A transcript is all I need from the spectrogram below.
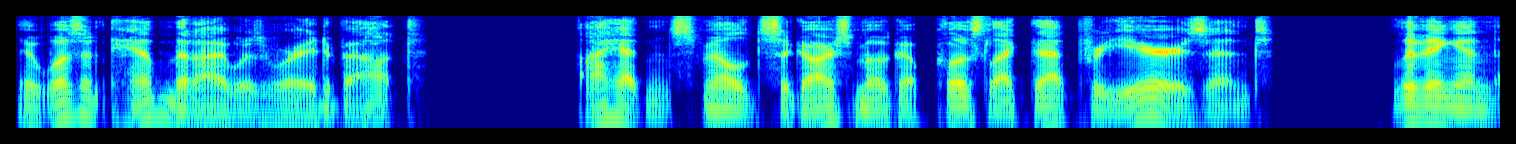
It wasn't him that I was worried about. I hadn't smelled cigar smoke up close like that for years, and living an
